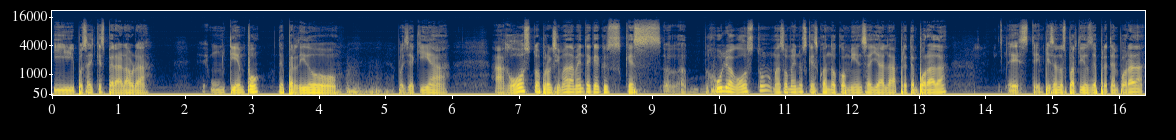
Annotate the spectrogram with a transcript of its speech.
y pues hay que esperar ahora un tiempo de perdido pues de aquí a, agosto aproximadamente que es, que es uh, julio agosto más o menos que es cuando comienza ya la pretemporada. Este empiezan los partidos de pretemporada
